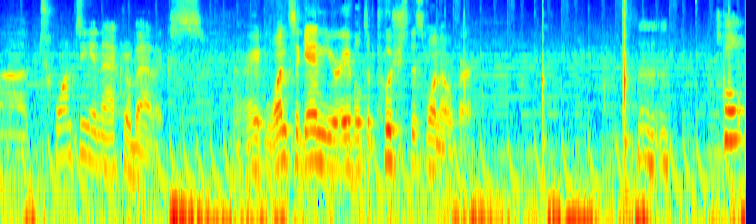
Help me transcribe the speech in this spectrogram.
Uh, 20 in acrobatics. All right. Once again, you're able to push this one over. Okay.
